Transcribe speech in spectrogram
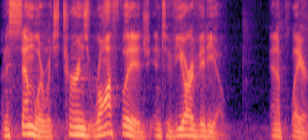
an assembler which turns raw footage into VR video, and a player.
